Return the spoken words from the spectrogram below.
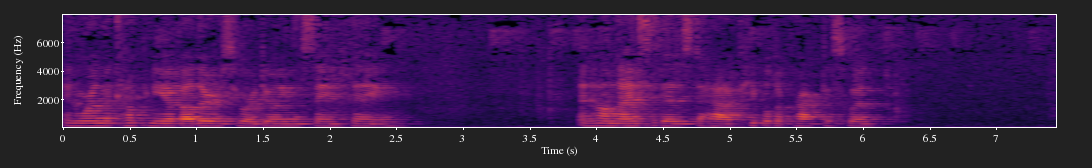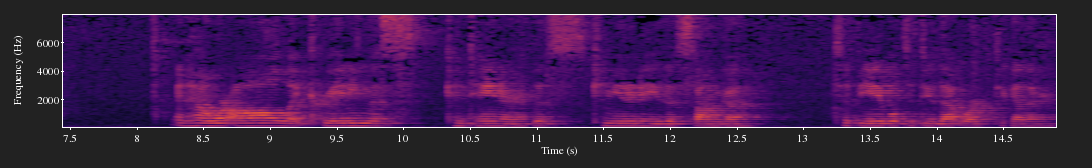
And we're in the company of others who are doing the same thing. And how nice it is to have people to practice with. And how we're all like creating this container, this community, this Sangha, to be able to do that work together.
